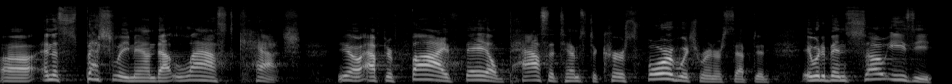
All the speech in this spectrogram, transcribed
uh, and especially, man, that last catch. You know, after five failed pass attempts to Kearse, four of which were intercepted, it would have been so easy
